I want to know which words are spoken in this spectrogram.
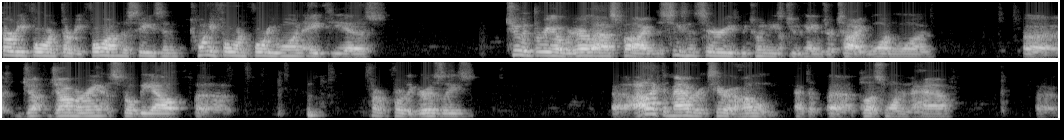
34 and 34 on the season, 24 and 41 ATS, two and three over their last five. The season series between these two games are tied 1 1. Uh, John, Ja Morant will still be out uh, for, for the Grizzlies. Uh, I like the Mavericks here at home at the uh, plus one and a half. Uh,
